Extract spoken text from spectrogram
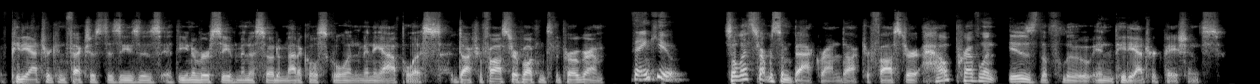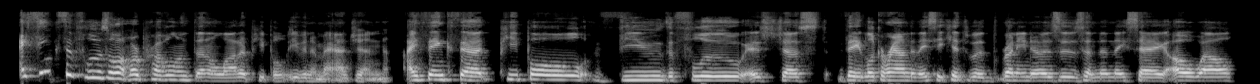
of Pediatric Infectious Diseases at the University of Minnesota Medical School in Minneapolis. Dr. Foster, welcome to the program. Thank you. So let's start with some background, Dr. Foster. How prevalent is the flu in pediatric patients? I think the flu is a lot more prevalent than a lot of people even imagine. I think that people view the flu as just they look around and they see kids with runny noses and then they say, oh, well,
